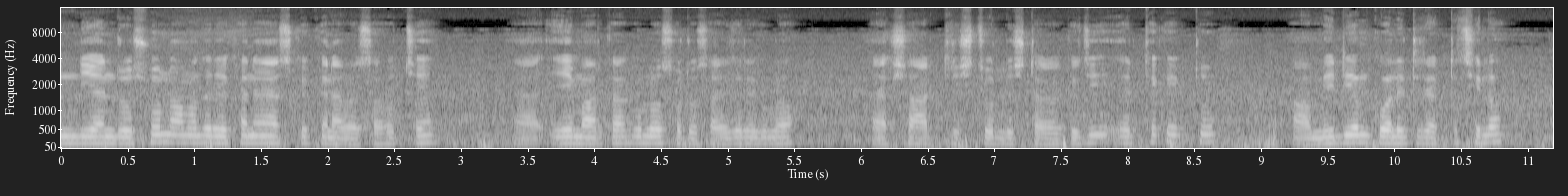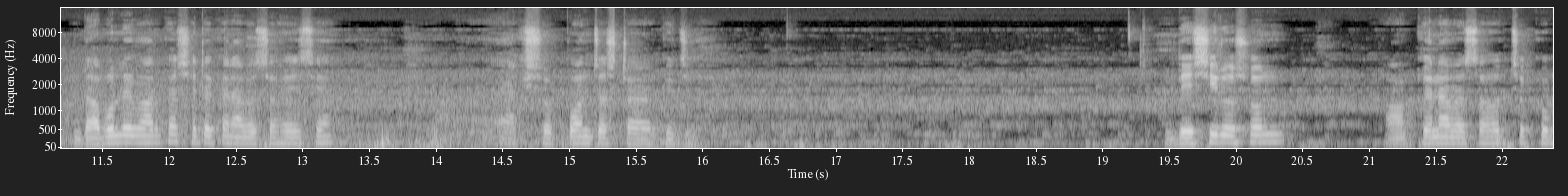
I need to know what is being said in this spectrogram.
ইন্ডিয়ান রসুন আমাদের এখানে আজকে কেনা বেচা হচ্ছে। এই মার্কাগুলো ছোট সাইজের, এগুলো একশো আটত্রিশ, চল্লিশ টাকা কেজি। এর থেকে একটু মিডিয়াম কোয়ালিটির একটা ছিল। ডাবল এ মার্কা, সেটা কেনা বেচা হয়েছে একশো পঞ্চাশ টাকা কেজি। দেশি রসুন কেনা বেচা হচ্ছে খুব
